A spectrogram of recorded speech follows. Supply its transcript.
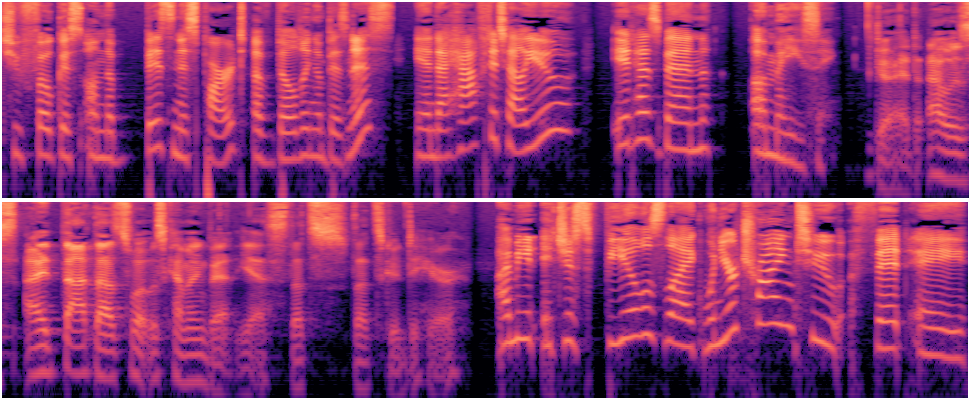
to focus on the business part of building a business. And I have to tell you, it has been amazing. Good. I was I thought that's what was coming, but yes, that's that's good to hear. I mean, it just feels like when you're trying to fit a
